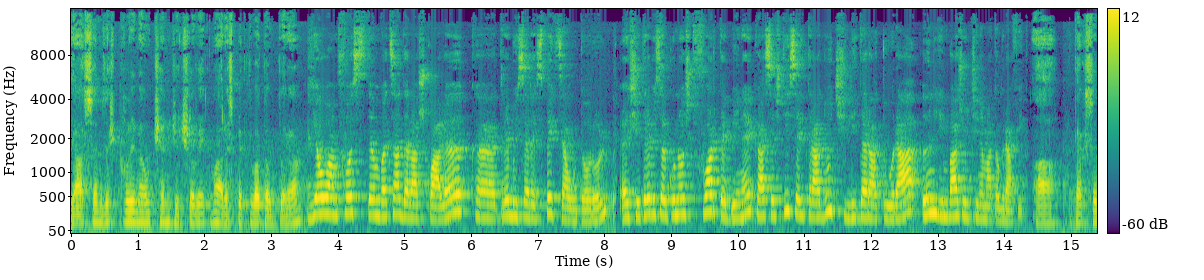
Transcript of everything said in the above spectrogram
já jsem ze školy naučen, že člověk má respektovat autora. Eu am fost învățat de la școală că trebuie să respecti autorul uh, și trebuie să-l cunoști foarte bine ca să știi să-i traduci literatura în limbajul cinematografic. A tak jsem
